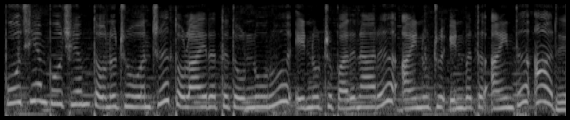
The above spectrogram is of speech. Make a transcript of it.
பூஜ்ஜியம் பூஜ்ஜியம் தொன்னூற்று ஒன்று தொள்ளாயிரத்து தொண்ணூறு எண்ணூற்று பதினாறு ஐநூற்று எண்பத்து ஐந்து ஆறு.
